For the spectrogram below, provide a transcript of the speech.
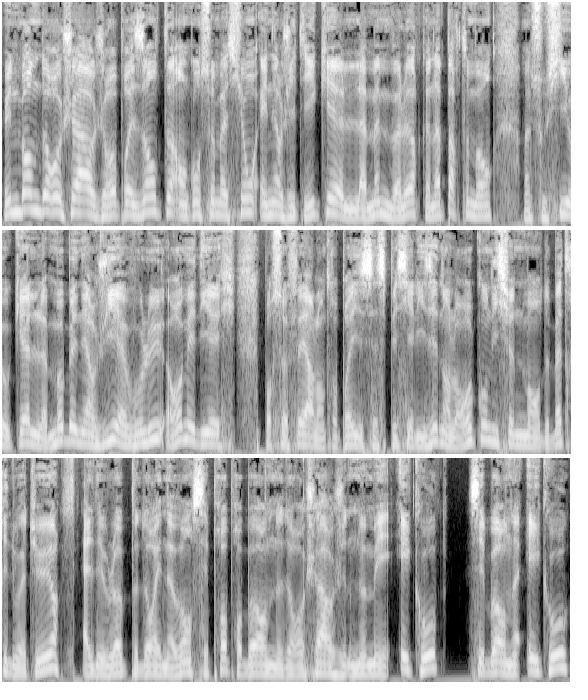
Une bande de recharge représente en consommation énergétique la même valeur qu'un appartement, un souci auquel Mob Energy a voulu remédier. Pour ce faire, l'entreprise s'est spécialisée dans le reconditionnement de batteries de voitures. Elle développe dorénavant ses propres bornes de recharge nommées Eco ces bornes Eco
